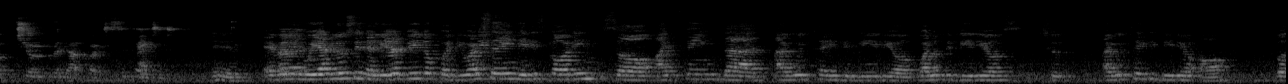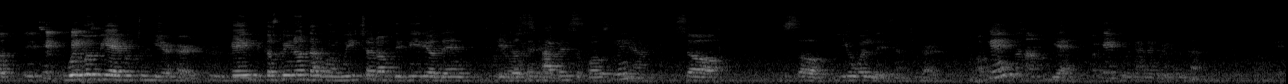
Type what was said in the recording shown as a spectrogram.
of children that participated. Evelyn, we are losing a little bit of what you are saying. It is cutting, so I think that I will take the video, one of the videos should, I will take the video off, but it, we will be able to hear her, okay? Because we know that when we shut off the video, then it doesn't happen supposedly. Yeah. So, so you will listen to her, okay? Uh-huh. Yes, Okay. we can agree on that. Okay.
